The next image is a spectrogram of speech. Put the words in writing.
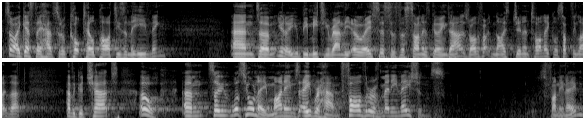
So I guess they had sort of cocktail parties in the evening. And, um, you know, you'd be meeting around the oasis as the sun is going down. It's rather fun. Nice gin and tonic or something like that. Have a good chat. Oh, um, so, what's your name? My name's Abraham, father of many nations. It's a funny name.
